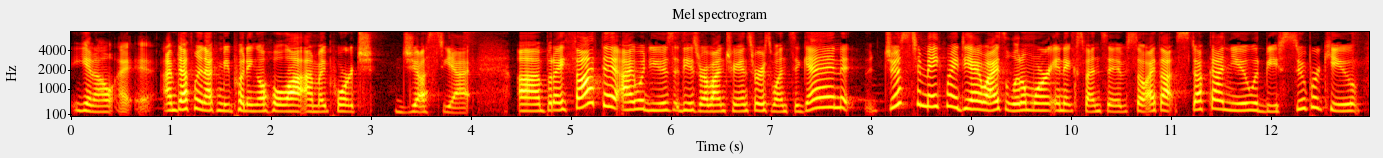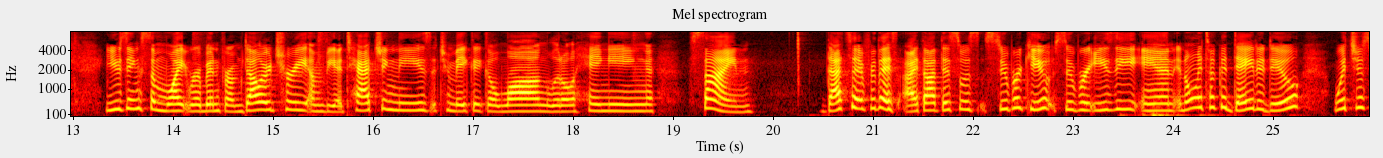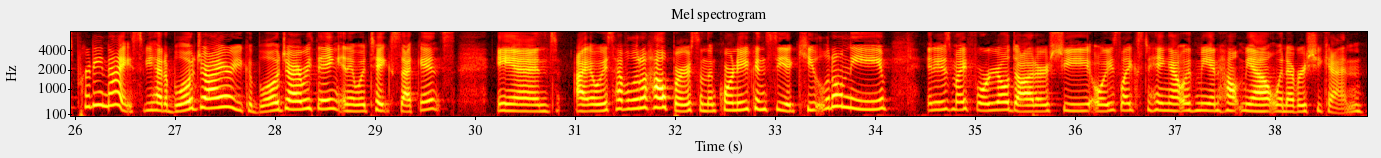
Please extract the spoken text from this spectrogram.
you know, I, I'm definitely not going to be putting a whole lot on my porch just yet. Uh, but I thought that I would use these rub-on transfers once again just to make my DIYs a little more inexpensive. So I thought Stuck On You would be super cute. Using some white ribbon from Dollar Tree, I'm going to be attaching these to make like a long little hanging sign. That's it for this. I thought this was super cute, super easy, and it only took a day to do, which is pretty nice. If you had a blow dryer, you could blow dry everything and it would take seconds. And I always have a little helper. So in the corner, you can see a cute little knee. It is my four year old daughter. She always likes to hang out with me and help me out whenever she can.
